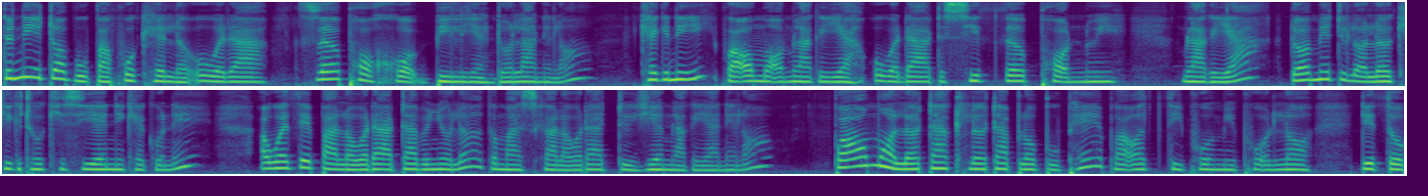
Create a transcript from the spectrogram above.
တနိတော့ပူပါဖို့ခဲလအိုဝဒါ3ဖို့ခဘီလီယံဒေါ်လာနေလောခေကနီဘွာအမောအမလာကရအိုဝဒါတစီ3ဖို့နွီမလာကရဒေါ်မီတူလလခိကထိုခိစီယနိခေကိုနေအဝဲသိပါလဝဒါတာဘညိုလကမစခလာဝဒါတူယမ်လာကရနေလောပွာမော်လတာခလတာပလပူဖေပွာအတိဖိုမီဖိုလောဒီတို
